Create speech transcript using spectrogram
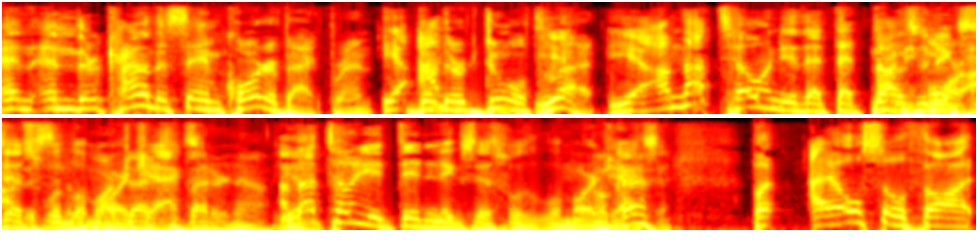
And and they're kind of the same quarterback, Brent. Yeah, they're, they're dual threat. Yeah, I'm not telling you that that doesn't anymore, exist with Lamar, Lamar Jackson. better now, I'm yeah. not telling you it didn't exist with Lamar Okay. Jackson. But I also thought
